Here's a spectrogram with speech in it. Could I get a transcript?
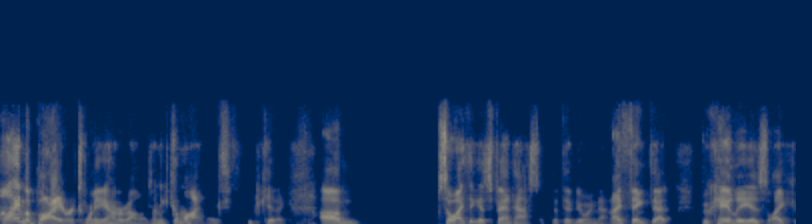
I'm a buyer at $2,800. I mean, come on. I'm kidding. Um, so I think it's fantastic that they're doing that. And I think that Bukele is like,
